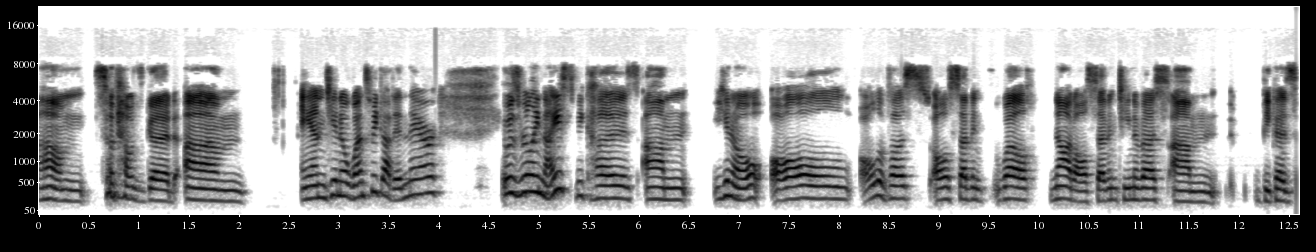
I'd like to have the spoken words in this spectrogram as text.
Um, so that was good. Um, and you know, once we got in there, it was really nice because um, you know all all of us all seven well not all 17 of us um because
